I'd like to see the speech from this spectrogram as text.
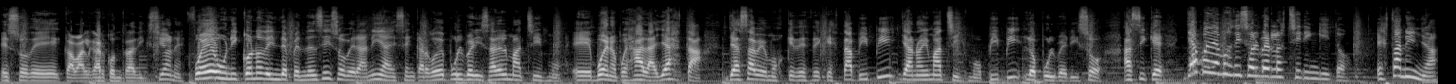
eso de cabalgar contradicciones. Fue un icono de independencia y soberanía y se encargó de pulverizar el machismo. Eh, bueno, pues ala, ya está. Ya sabemos que desde que está Pipi ya no hay machismo. Pipi lo pulverizó. Así que Ya podemos disolver los chiringuitos. esta niña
